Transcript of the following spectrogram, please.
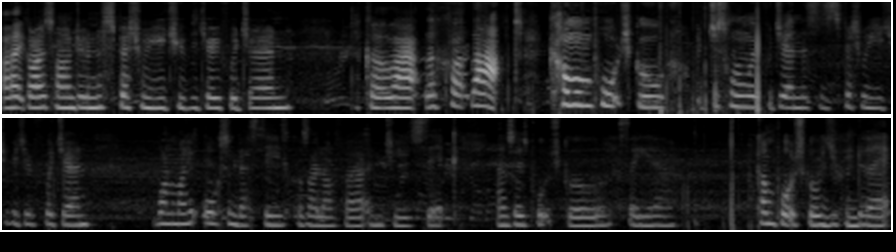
Alright guys, so I'm doing a special YouTube video for Jen. Look at that, look at that. Come on Portugal. I just want to wait for Jen. This is a special YouTube video for Jen. One of my awesome besties because I love her and she's sick. And so is Portugal. So yeah. Come Portugal, you can do it.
